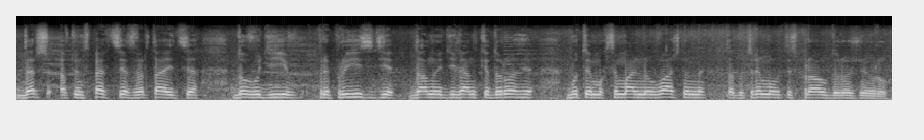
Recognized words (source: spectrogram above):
Державтоінспекція звертається до водіїв при проїзді даної ділянки дороги бути максимально уважними та дотримуватись правил дорожнього руху.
